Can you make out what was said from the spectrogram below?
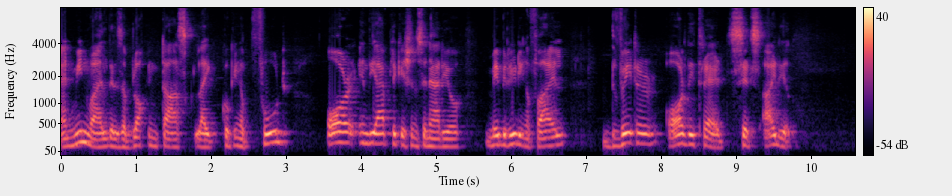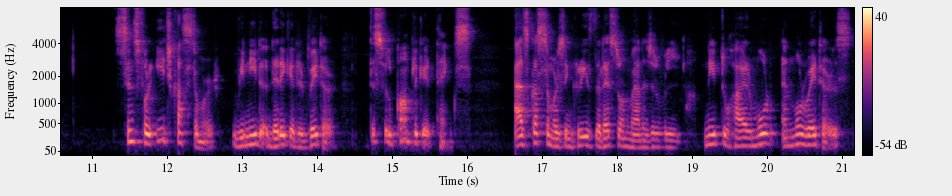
And meanwhile there is a blocking task like cooking up food or in the application scenario maybe reading a file. The waiter or the thread sits idle. Since for each customer we need a dedicated waiter this will complicate things. As customers increase the restaurant manager will need to hire more and more waiters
